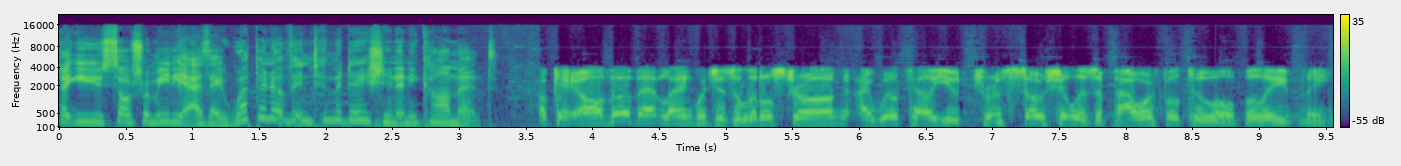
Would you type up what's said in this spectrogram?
that you use social media as a weapon of intimidation. Any comment? Okay, although that language is a little strong, I will tell you Truth Social is a powerful tool, believe me.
